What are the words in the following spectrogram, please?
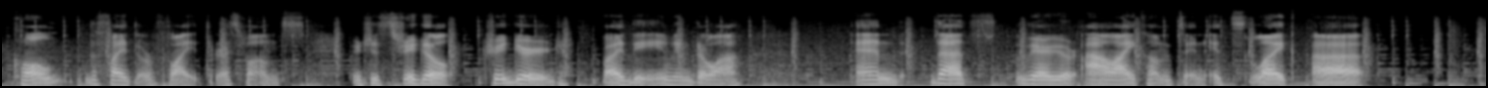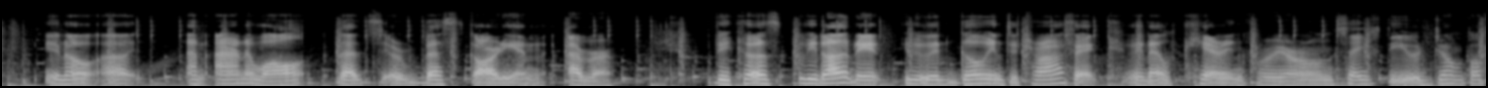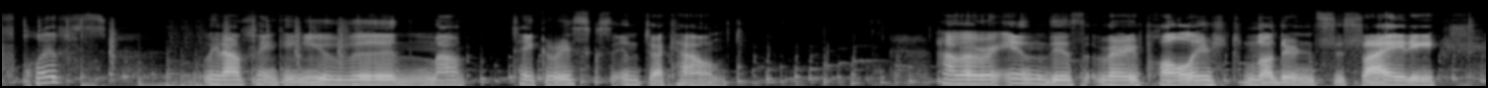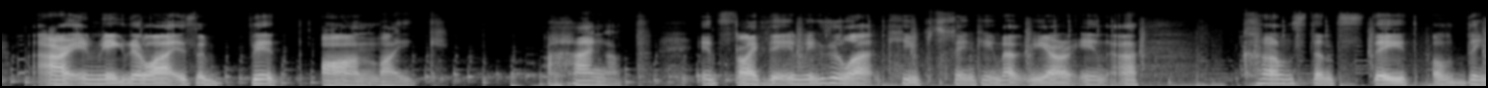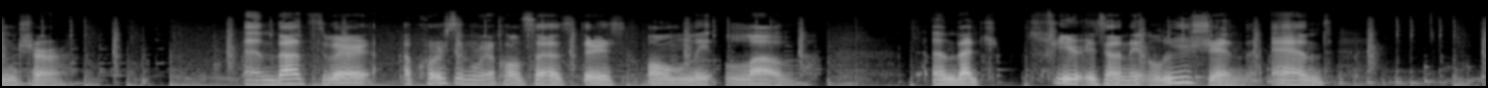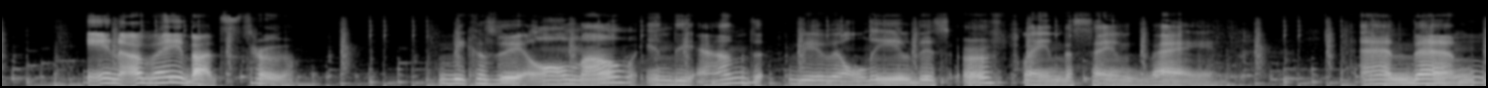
called the fight or flight response, which is trigger, triggered by the amygdala. And that's where your ally comes in. It's like a, you know, a an animal that's your best guardian ever. Because without it, you would go into traffic without caring for your own safety. You would jump off cliffs without thinking. You would not take risks into account. However, in this very polished modern society, our amygdala is a bit on like a hang up. It's like the amygdala keeps thinking that we are in a constant state of danger. And that's where A Course in Miracles says there's only love. and that fear is an illusion and in a way that's true because we all know in the end we will leave this earth plane the same way. And then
